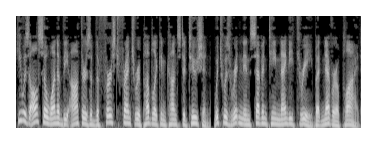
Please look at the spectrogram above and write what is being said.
He was also one of the authors of the first French Republican Constitution, which was written in 1793 but never applied.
